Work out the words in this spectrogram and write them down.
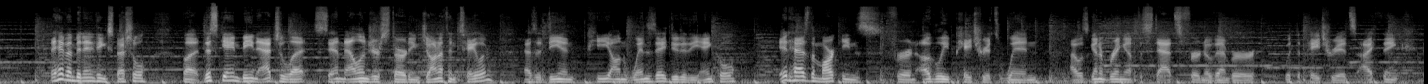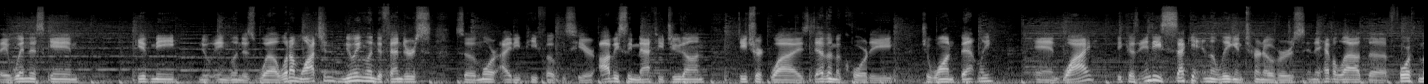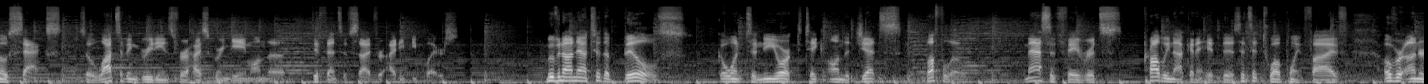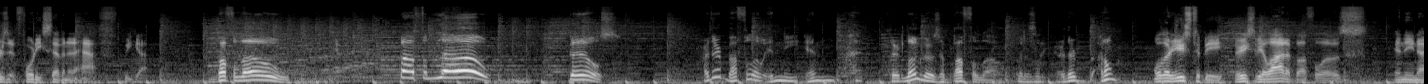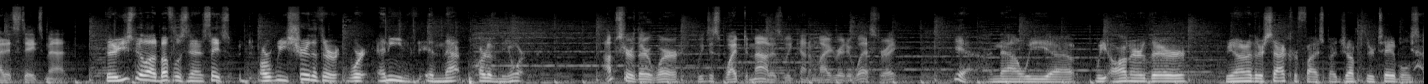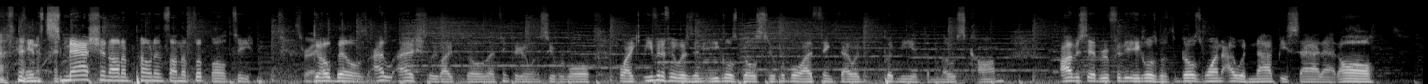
they haven't been anything special. But this game being at Gillette, Sam Ehlinger starting, Jonathan Taylor as a DNP on Wednesday due to the ankle. It has the markings for an ugly Patriots win. I was going to bring up the stats for November with the Patriots. I think they win this game. Give me New England as well. What I'm watching, New England defenders, so more IDP focus here. Obviously, Matthew Judon, Deatrich Wise, Devin McCourty, Ja'Whaun Bentley. And why? Because Indy's second in the league in turnovers, and they have allowed the fourth most sacks. So lots of ingredients for a high scoring game on the defensive side for IDP players. Moving on now to the Bills, going to New York to take on the Jets. Buffalo, massive favorites. Probably not going to hit this. It's at 12.5. Over unders at 47.5. We got. Buffalo, Buffalo, Bills. Are there Buffalo in the in? Their logo is a buffalo, but it's like, are there? I don't. Well, there used to be. There used to be a lot of buffaloes in the United States, Matt. There used to be a lot of buffaloes in the United States. Are we sure that there were any in that part of New York? I'm sure there were. We just wiped them out as we kind of migrated west, right? Yeah, and now we uh, we honor their we honor their sacrifice by jumping through tables and smashing on opponents on the football team. That's right. Go Bills! I, I actually like the Bills. I think they're going to win the Super Bowl. Like even if it was an Eagles Bills Super Bowl, I think that would put me at the most calm. Obviously, I'd root for the Eagles, but if the Bills won, I would not be sad at all.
